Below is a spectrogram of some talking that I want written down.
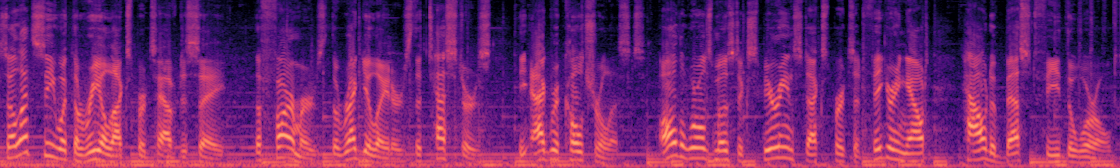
So let's see what the real experts have to say. The farmers, the regulators, the testers, the agriculturalists, all the world's most experienced experts at figuring out how to best feed the world.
